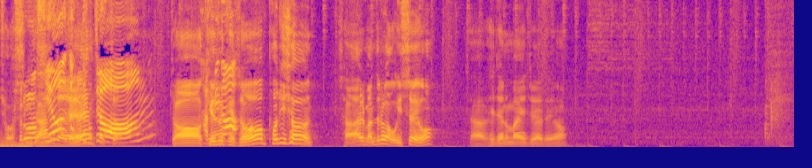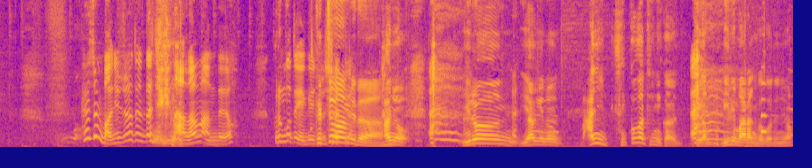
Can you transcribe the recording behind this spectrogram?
좋습니다. 이어서 네. 득점. 자 갑니다. 계속해서 포지션 잘 만들어가고 있어요. 자 회전은 많이 줘야 돼요. 회좀 많이 줘야 된다는 얘기는 안 하면 안 돼요? 그런 것도 얘기해 돼요. 득점합니다. 아니요 이런 이야기는 많이 줄 것 같으니까 제가 미리 말한 거거든요.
